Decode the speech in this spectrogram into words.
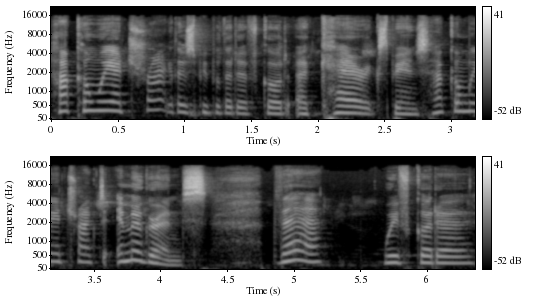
How can we attract those people that have got a care experience? How can we attract immigrants? There, we've got a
